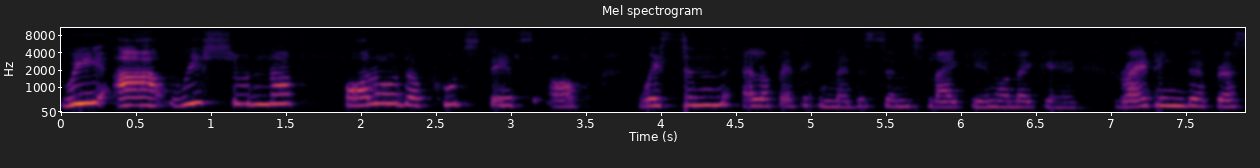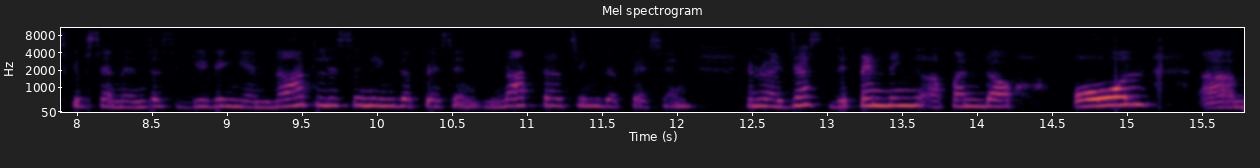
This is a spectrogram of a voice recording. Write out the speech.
we are we should not follow the footsteps of Western allopathic medicines, like you know, like uh, writing the prescription and just giving and not listening the patient, not touching the patient, you know, like just depending upon the all um,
